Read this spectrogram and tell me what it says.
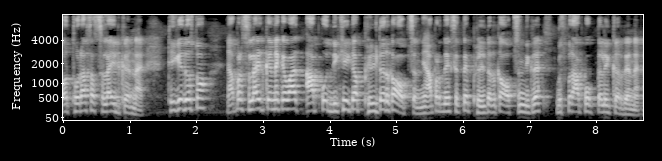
और थोड़ा सा स्लाइड करना है। ठीक है दोस्तों, यहाँ पर स्लाइड करने के बाद आपको दिखेगा फ़िल्टर का ऑप्शन यहाँ पर देख सकते हैं फ़िल्टर का ऑप्शन दिख रहा है, उस पर आपको क्लिक कर देना है।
